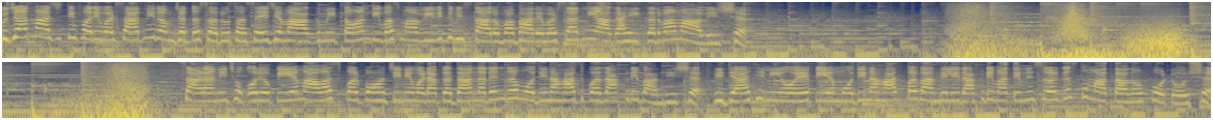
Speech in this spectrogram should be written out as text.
ગુજરાતમાં આજથી ફરી વરસાદની રમઝટ શરૂ થશે, જેમાં આગામી ત્રણ દિવસમાં વિવિધ વિસ્તારોમાં ભારે વરસાદની આગાહી કરવામાં આવી છે. શાળાની છોકરીઓ પીએમ આવાસ પર પહોંચીને વડાપ્રધાન નરેન્દ્ર મોદીના હાથ પર રાખડી બાંધી છે. વિદ્યાર્થીનીઓએ પીએમ મોદીના હાથ પર બાંધેલી રાખડીમાં તેમની સ્વર્ગસ્થ માતાનો ફોટો છે.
